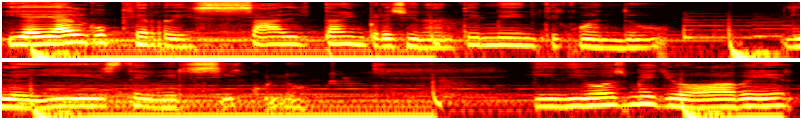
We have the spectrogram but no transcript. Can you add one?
Y hay algo que resalta impresionantemente cuando leí este versículo. Y Dios me llevó a ver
